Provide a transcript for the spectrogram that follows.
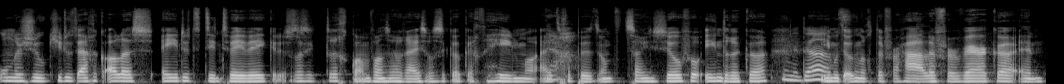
onderzoek, je doet eigenlijk alles en je doet het in twee weken. Dus als ik terugkwam van zo'n reis, was ik ook echt helemaal uitgeput. Want het zijn zoveel indrukken. Inderdaad. Je moet ook nog de verhalen verwerken en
